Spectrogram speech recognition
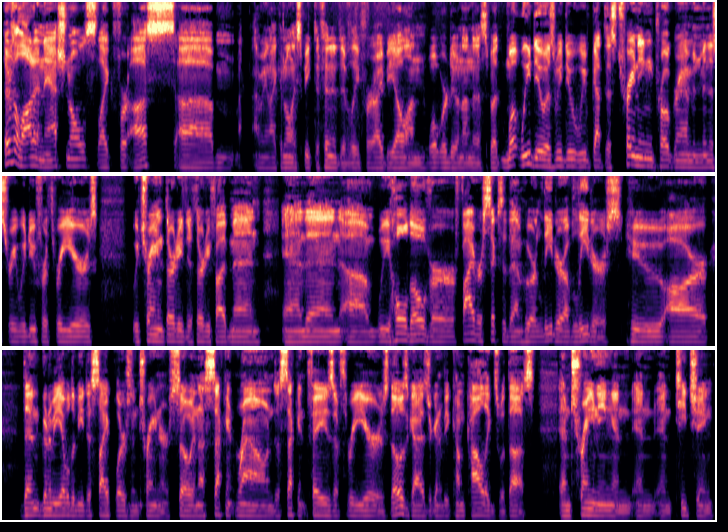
There's a lot of nationals like for us. Um, I mean, I can only speak definitively for IBL on what we're doing on this, but what we do is we do, we've got this training program in ministry we do for three years. We train 30 to 35 men and then, um, we hold over five or six of them who are leader of leaders who are then going to be able to be disciplers and trainers. So in a second round, a second phase of three years, those guys are going to become colleagues with us and training and, and, and teaching.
